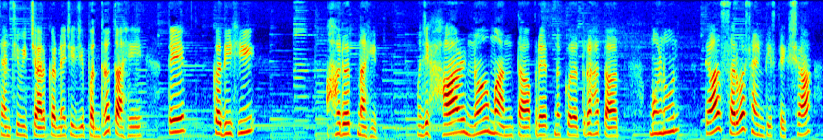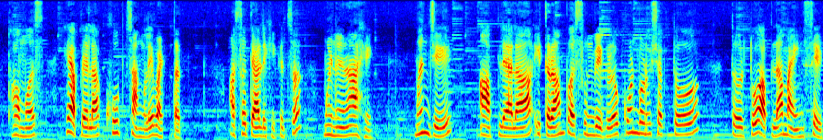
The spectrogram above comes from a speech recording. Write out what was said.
त्यांची विचार करण्याची जी पद्धत आहे ते कधीही हरत नाहीत. म्हणजे हार न मानता प्रयत्न करत राहतात. म्हणून त्या सर्व सायंटिस्टपेक्षा थॉमस हे आपल्याला खूप चांगले वाटतात. असं त्या लेखिकेचं म्हणणं आहे. म्हणजे आपल्याला इतरांपासून वेगळं कोण बनू शकतं? तर तो आपला माइंडसेट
